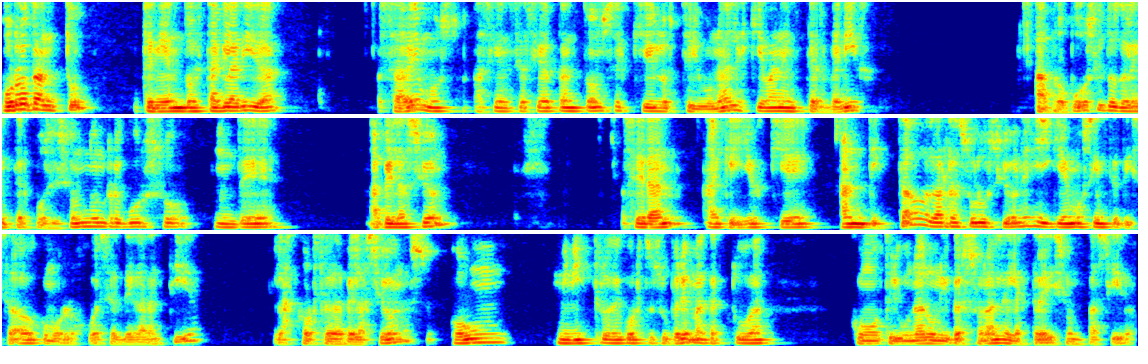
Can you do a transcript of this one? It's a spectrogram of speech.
Por lo tanto, teniendo esta claridad, sabemos a ciencia cierta entonces que los tribunales que van a intervenir a propósito de la interposición de un recurso de apelación serán aquellos que han dictado las resoluciones y que hemos sintetizado como los jueces de garantía, las cortes de apelaciones o un ministro de Corte Suprema que actúa como tribunal unipersonal en la extradición pasiva.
